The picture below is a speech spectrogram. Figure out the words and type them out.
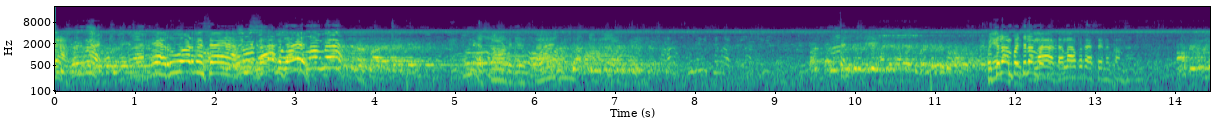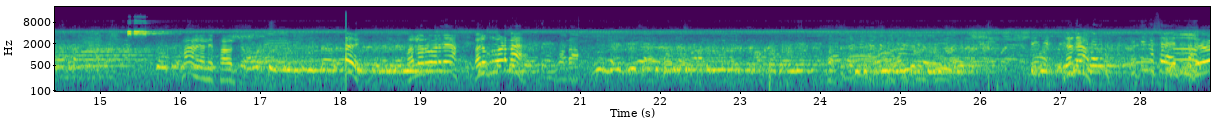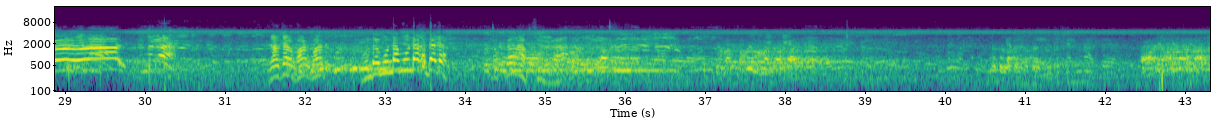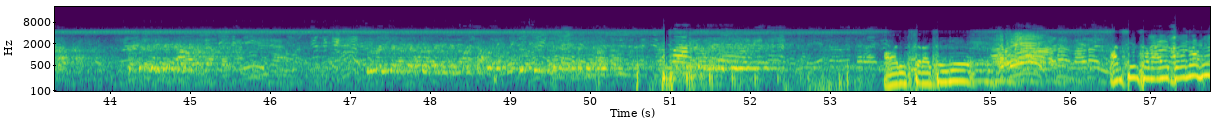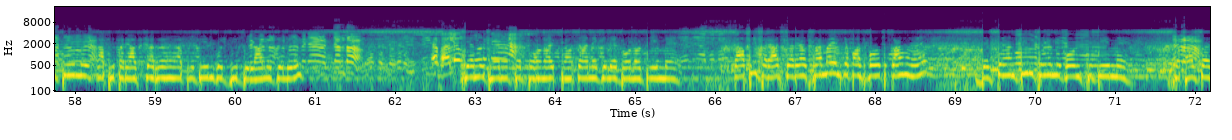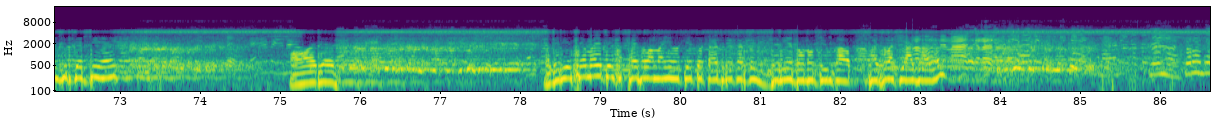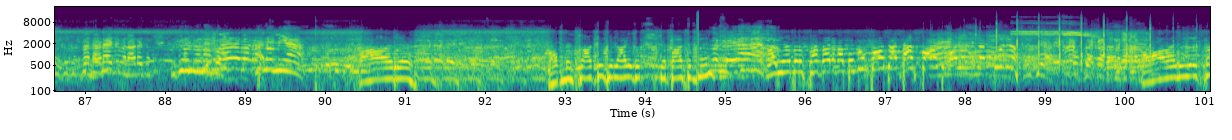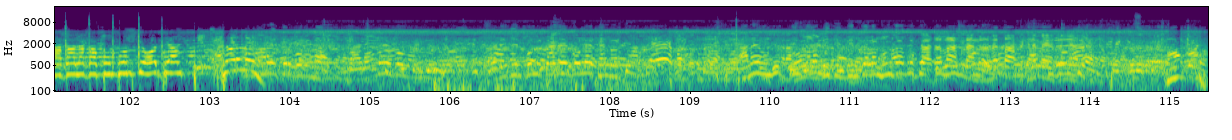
ए रुआड़ में से कहाँ में गए समझ गए पचलम पचलम डला पता से ना मार जाने फाउल भलो रोड में भलो रोड में जा जा जा जा भाग भाग मुंडा मुंडा मुंडा का दादा और इस तरह से ये अंतिम समय दोनों ही टीम काफ़ी प्रयास कर रहे हैं अपनी टीम को जीत दिलाने के लिए। सेमीफाइनल तक पहुँचा पहुँचाने के लिए दोनों टीम में काफ़ी प्रयास कर रहे हैं। समय इनके पास बहुत कम है। देखते हैं अंतिम खेल में कौन सी टीम में सफलता अर्जित करती है। और अगर ये समय पे फैसला नहीं होती है तो टाइप ब्रेकर के ज़रिए दोनों टीम का फैसला किया जाएगा। और अपने साथी खिलाड़ी के पास में और यहाँ पर सागर का बुम। और ये साकाला का बुम बुम की ओर से अंतिम क्षण में लास्ट टाइम रहता हाँ,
